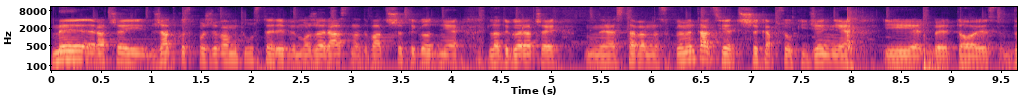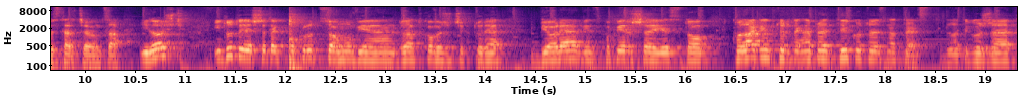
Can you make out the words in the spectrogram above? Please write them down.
My raczej rzadko spożywamy tłuste ryby, może raz na 2-3 tygodnie, dlatego raczej mm, stawiam na suplementację, 3 kapsułki dziennie i jakby to jest wystarczająca ilość. I tutaj jeszcze tak pokrótce omówię dodatkowe rzeczy, które biorę, więc po pierwsze jest to kolagen, który tak naprawdę tylko to jest na test, dlatego że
